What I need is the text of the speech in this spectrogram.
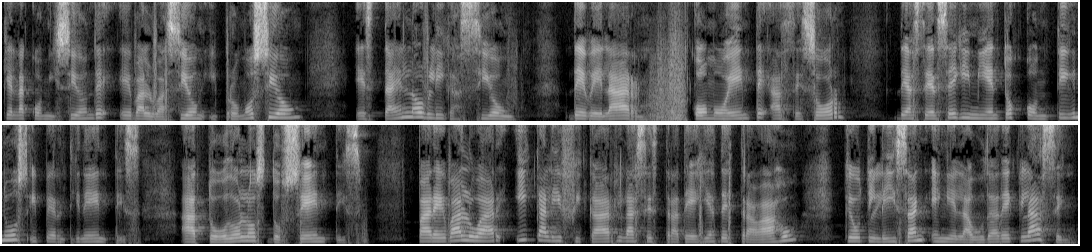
que la Comisión de Evaluación y Promoción está en la obligación de velar como ente asesor de hacer seguimientos continuos y pertinentes a todos los docentes para evaluar y calificar las estrategias de trabajo que utilizan en el aula de clase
